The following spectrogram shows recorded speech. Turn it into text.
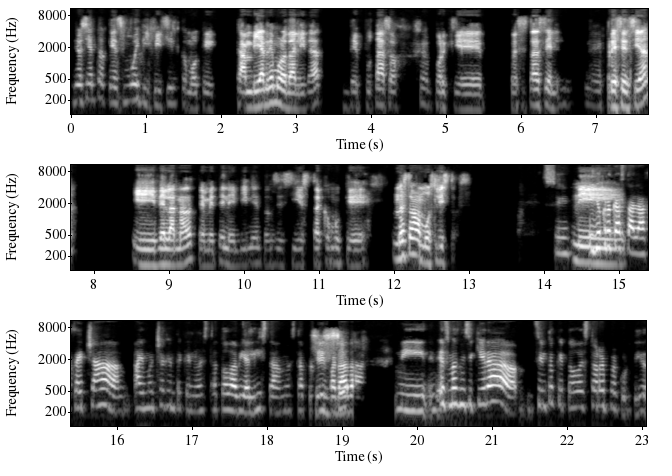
yo siento que es muy difícil como que cambiar de modalidad de putazo, porque pues estás en eh, presencial y de la nada te meten en línea, entonces sí está como que no estábamos listos. Sí, y yo creo que hasta la fecha hay mucha gente que no está todavía lista, no está preparada. Ni, es más, ni siquiera siento que todo esto ha repercutido,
